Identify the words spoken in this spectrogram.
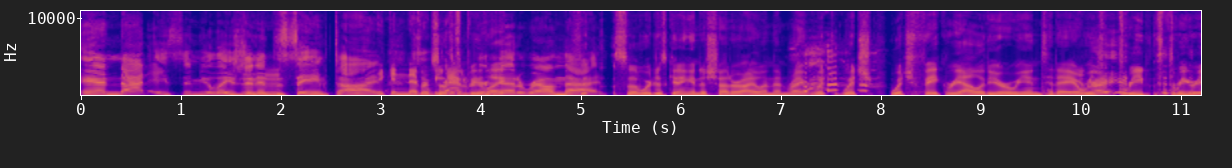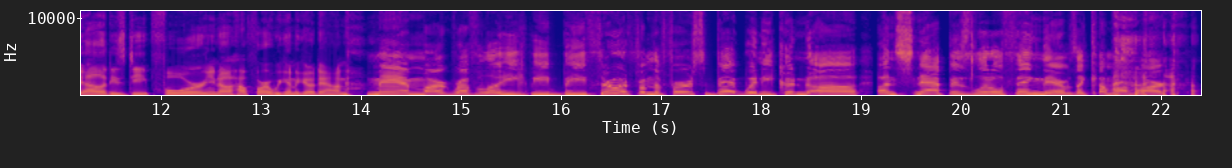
and not a simulation at the same time. It can never so be wrap Mm-hmm. be your like- head around that. so we're just getting into Shutter Island, then, right? Which which which fake reality are we in today? Are we Right? three three realities deep? Four? You know, how far are we going to go down? Man, Mark Ruffalo, he, he he threw it from the first bit when he couldn't uh unsnap his little thing there. It was like, come on, Mark.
